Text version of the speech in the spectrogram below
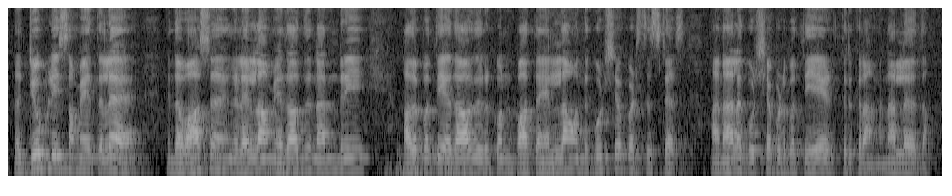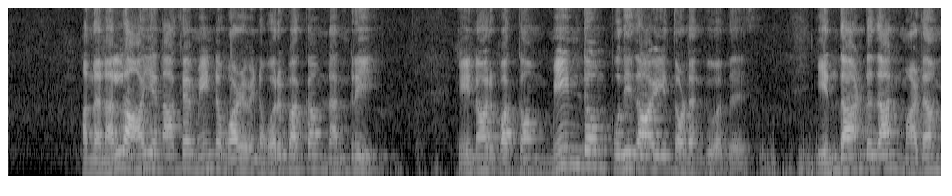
இந்த ஜூப்ளி சமயத்தில் இந்த வாசகங்கள் எல்லாம் ஏதாவது நன்றி அதை பற்றி ஏதாவது இருக்கும்னு பார்த்தேன். எல்லாம் வந்து குட் ஷெப்பர்ட் சிஸ்டர்ஸ் அதனால் குட் ஷெப்பர்ட் பற்றியே எடுத்திருக்கிறாங்க. நல்லது தான் அந்த நல்ல ஆயனாக மீண்டும் வாழ வேண்டும். ஒரு பக்கம் நன்றி இன்னொரு பக்கம் மீண்டும் புதிதாய் தொடங்குவது. இந்த ஆண்டுதான் மடம்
